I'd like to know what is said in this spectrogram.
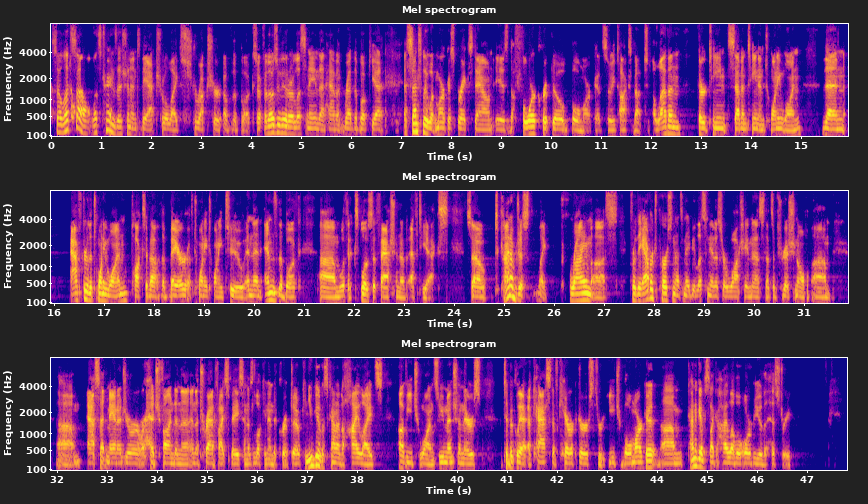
So let's uh let's transition into the actual like structure of the book. So for those of you that are listening that haven't read the book yet, essentially what Markus breaks down is the four crypto bull markets. So he talks about 11, 13, 17 and 21. Then after the 21 talks about the bear of 2022 and then ends the book um, with an explosive fashion of FTX. So to kind of just like prime us for the average person that's maybe listening to this or watching this, that's a traditional um, um, asset manager or hedge fund in the in the TradFi space and is looking into crypto. Can you give us kind of the highlights of each one? So you mentioned there's typically a, cast of characters through each bull market. Um, kind of give us like a high level overview of the history.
